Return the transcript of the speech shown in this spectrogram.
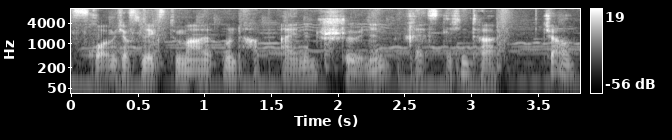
freue mich aufs nächste Mal und hab einen schönen restlichen Tag. Ciao.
